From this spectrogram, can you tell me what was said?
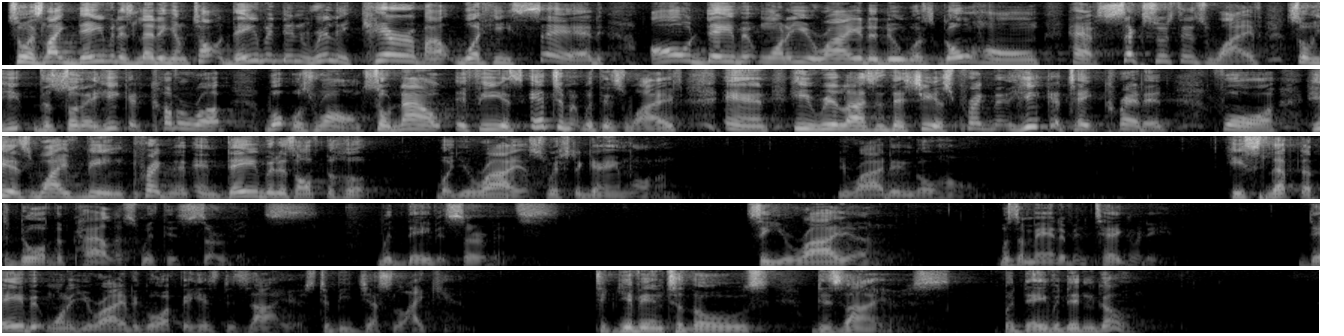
So it's like David is letting him talk. David didn't really care about what he said. All David wanted Uriah to do was go home, have sex with his wife, so, he, so that he could cover up what was wrong. So now, if he is intimate with his wife and he realizes that she is pregnant, he could take credit for his wife being pregnant, and David is off the hook. But Uriah switched the game on him. Uriah didn't go home. He slept at the door of the palace with his servants, with David's servants. See, Uriah was a man of integrity. David wanted Uriah to go after his desires, to be just like him, to give in to those desires. But David didn't go.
